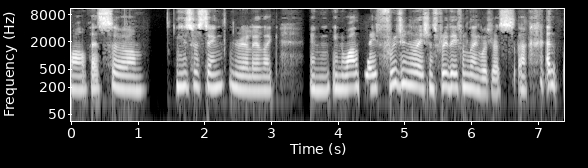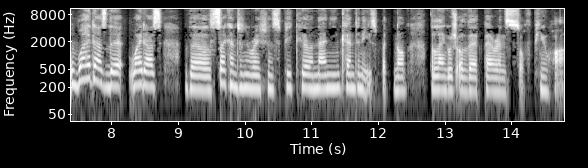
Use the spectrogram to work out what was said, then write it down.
Well, that's um, interesting, really. Like in in one place, three generations, three different languages. Uh, and why does the why does the second generation speak uh, Nanning Cantonese, but not the language of their parents of Pinghua?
